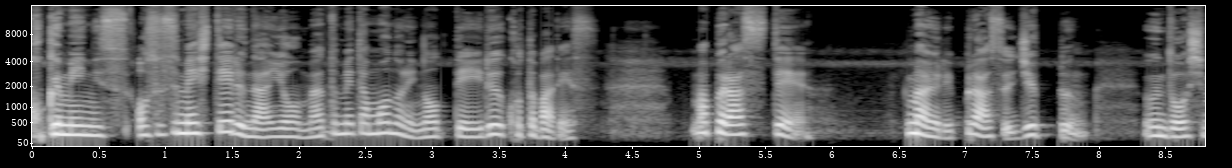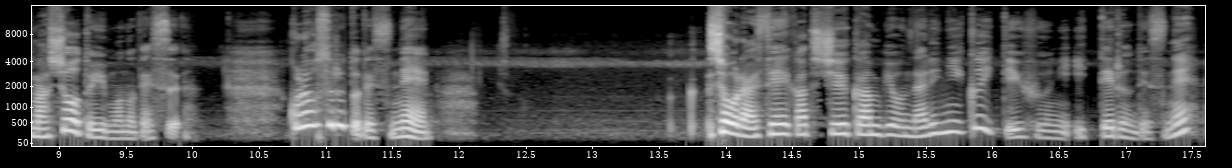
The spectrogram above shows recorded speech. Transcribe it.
国民におすすめしている内容をまとめたものに載っている言葉です。まあ、プラスで今よりプラス10分運動しましょうというものです。これをするとですね将来生活習慣病になりにくいっていうふうに言ってるんですね。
